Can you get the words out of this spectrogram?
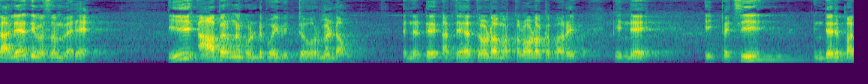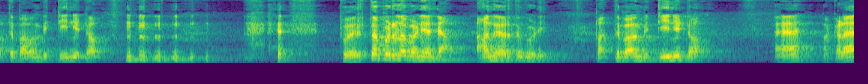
തലേ ദിവസം വരെ ഈ ആഭരണം കൊണ്ടുപോയി വിറ്റ് ഓർമ്മ ഉണ്ടാവും എന്നിട്ട് അദ്ദേഹത്തോടോ മക്കളോടൊക്കെ പറയും പിന്നെ ഇപ്പച്ചി എന്റെ ഒരു പത്ത് പവൻ വിറ്റീനിട്ടോ പൊരുത്തപ്പെടുന്ന പണിയല്ല ആ നേരത്തും കൂടി. പത്ത് പവൻ വിറ്റീനിട്ടോ ഏ മക്കളെ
